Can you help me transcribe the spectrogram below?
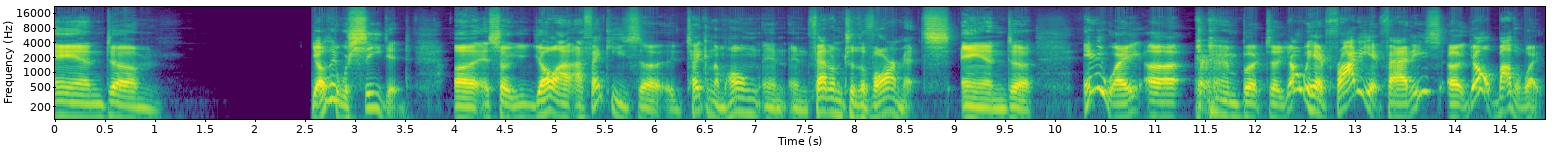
and um, y'all, they were seeded. Uh, and so y'all, I, I think he's uh, taking them home and, and fed them to the varmints. And uh, anyway, uh, but uh, y'all, we had Friday at Fatty's. Uh, y'all, by the way,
